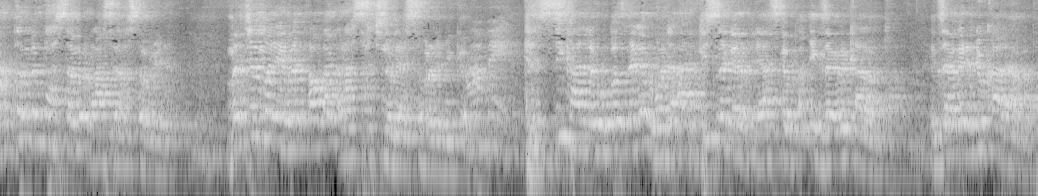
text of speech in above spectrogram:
አንተ የምታስተምር ራስን አስተምር ነው። መጀመሪያ የመጣው ቃል ራሳችንን ሊያስተምር የሚገባ ከዚህ ካለሁበት ነገር ወደ አዲስ ነገር ሊያስገባን የእግዚአብሔር ቃል አምጡ። እግዚአብሔር እንዲሁ ቃል ያመጣ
